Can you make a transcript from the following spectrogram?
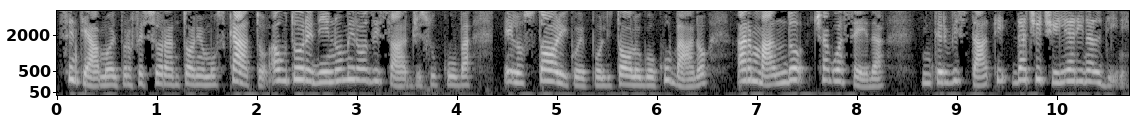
Sentiamo il professor Antonio Moscato, autore di numerosi saggi su Cuba, e lo storico e politologo cubano Armando Chaguaseda, intervistati da Cecilia Rinaldini.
